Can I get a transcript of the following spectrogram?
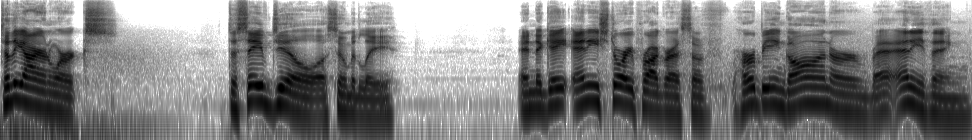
To the ironworks. To save Jill, assumedly. And negate any story progress of her being gone or anything.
